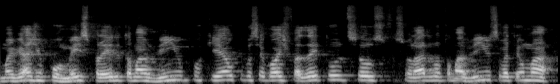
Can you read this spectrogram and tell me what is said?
uma viagem por mês para ele tomar vinho, porque é o que você gosta de fazer e todos os seus funcionários vão tomar vinho, você vai ter uma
